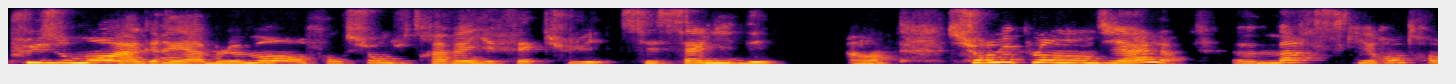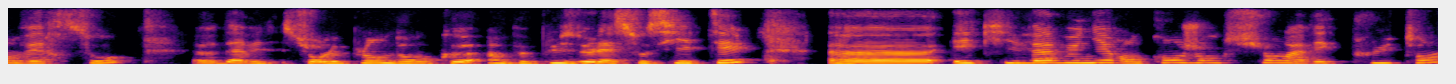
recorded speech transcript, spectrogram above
plus ou moins agréablement en fonction du travail effectué. C'est ça l'idée. Hein. Sur le plan mondial, euh, Mars qui rentre en verso, euh, sur le plan donc euh, un peu plus de la société, et qui va venir en conjonction avec Pluton,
